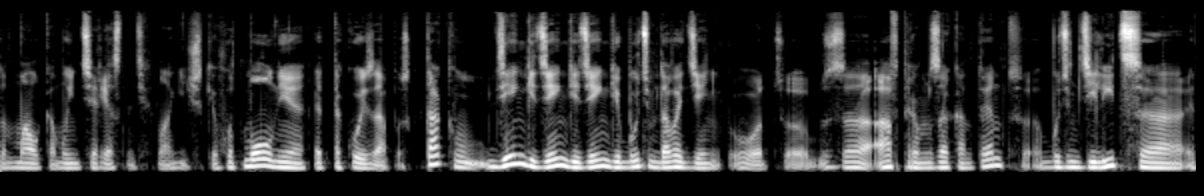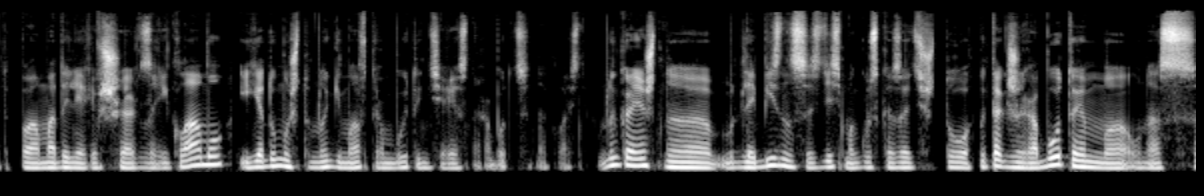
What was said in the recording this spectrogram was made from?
Мало кому интересно технологически. Вот «Молния» — это такой запуск. Так, деньги, деньги, деньги, будем давать денег. Вот. Э, за автором, за контент будем делиться. Это по модели RevShare за рекламу. И я думаю, что многим авторам будет интересно работать с Одноклассником. Ну, конечно, для бизнеса здесь могу сказать, что мы также работаем. У нас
